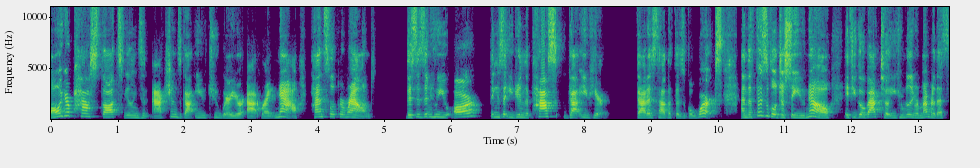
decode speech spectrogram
All your past thoughts, feelings, and actions got you to where you're at right now. Hence, look around. This isn't who you are. Things that you did in the past got you here. That is how the physical works. And the physical, just so you know, if you go back to it, you can really remember this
